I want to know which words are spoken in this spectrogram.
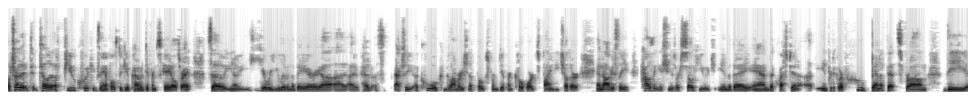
I'll try to, to, tell a few quick examples to give kind of different scales, right? So, you know, here where you live in the Bay Area, uh, I've had actually a cool conglomeration of folks from different cohorts find each other. And obviously housing issues are so huge in the Bay. And the question uh, in particular of who benefits from the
